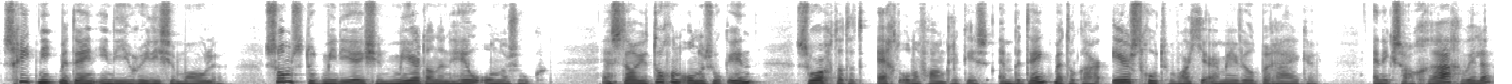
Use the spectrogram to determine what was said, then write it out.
Schiet niet meteen in die juridische molen. Soms doet mediation meer dan een heel onderzoek. En stel je toch een onderzoek in, zorg dat het echt onafhankelijk is en bedenk met elkaar eerst goed wat je ermee wilt bereiken. En ik zou graag willen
